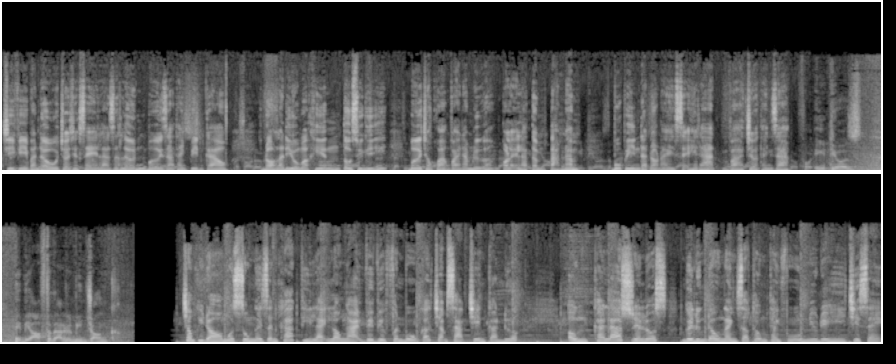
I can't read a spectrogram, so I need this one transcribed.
Chi phí ban đầu cho chiếc xe là rất lớn bởi giá thành pin cao. Đó là điều mà khiến tôi suy nghĩ, bởi trong khoảng vài năm nữa, có lẽ là tầm 8 năm, bộ pin đắt đỏ này sẽ hết hạn và trở thành rác. Trong khi đó, một số người dân khác thì lại lo ngại về việc phân bổ các trạm sạc trên cả nước. Ông Kailash Gelos, người đứng đầu ngành giao thông thành phố New Delhi chia sẻ.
